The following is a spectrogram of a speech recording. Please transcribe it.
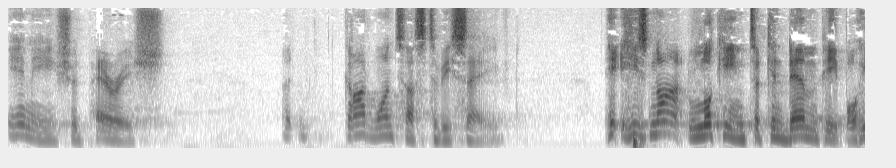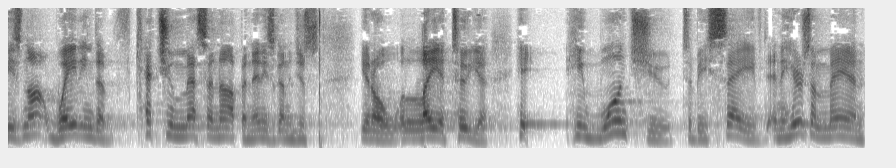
any should perish. God wants us to be saved. He's not looking to condemn people. He's not waiting to catch you messing up and then he's going to just, you know, lay it to you. He wants you to be saved. And here's a man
